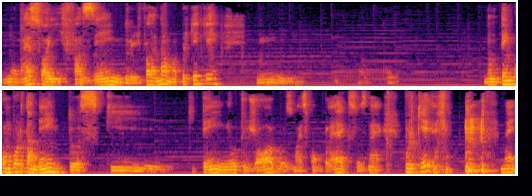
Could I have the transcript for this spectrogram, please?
não é só ir fazendo e falar, não, mas por que que hum, não tem comportamentos que que tem em outros jogos mais complexos, né? Porque, né,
